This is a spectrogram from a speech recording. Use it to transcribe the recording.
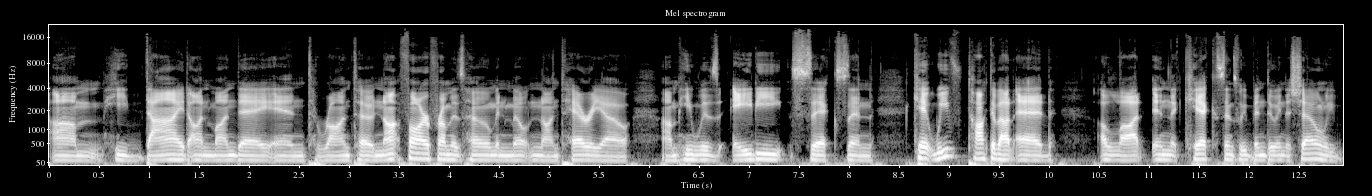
Um, he died on Monday in Toronto, not far from his home in Milton, Ontario. Um, he was 86. And Kit, we've talked about Ed a lot in the kick since we've been doing the show, and we've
